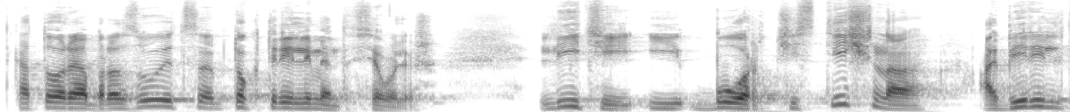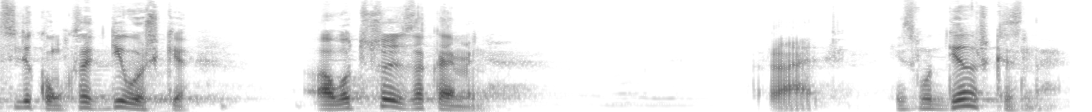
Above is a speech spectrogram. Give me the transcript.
которые образуются, только три элемента всего лишь. Литий и бор частично, а бериллий целиком. Кстати, девушки, а вот что это за камень? Правильно. Изумруд девушки знают.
